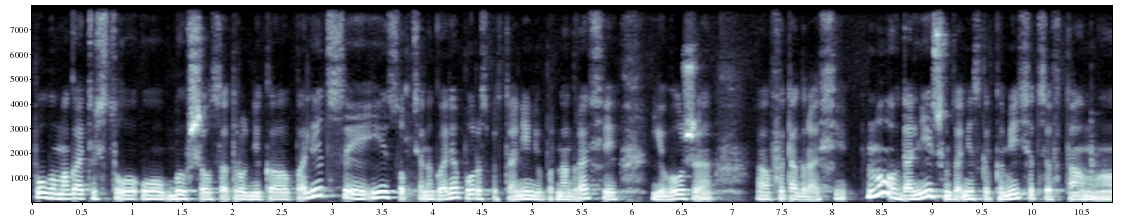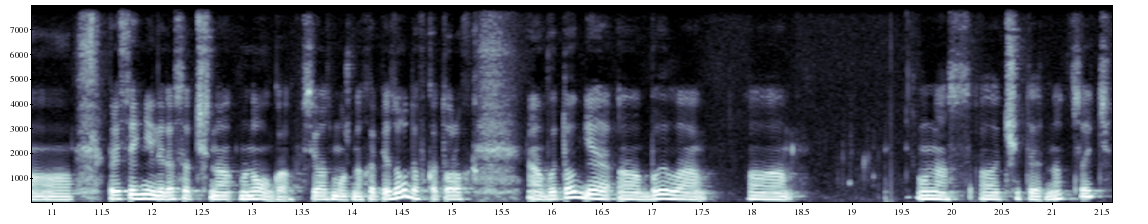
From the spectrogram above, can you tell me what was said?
по вымогательству у бывшего сотрудника полиции и, собственно говоря, по распространению порнографии его же э, фотографий. Но в дальнейшем, за несколько месяцев, там э, присоединили достаточно много всевозможных эпизодов, в которых э, в итоге было у нас 14.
